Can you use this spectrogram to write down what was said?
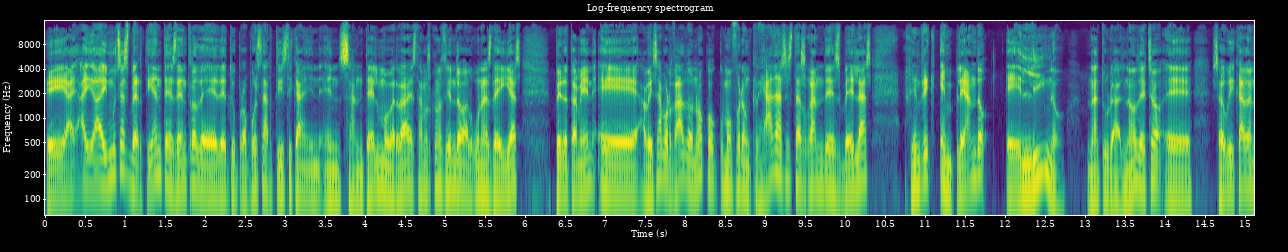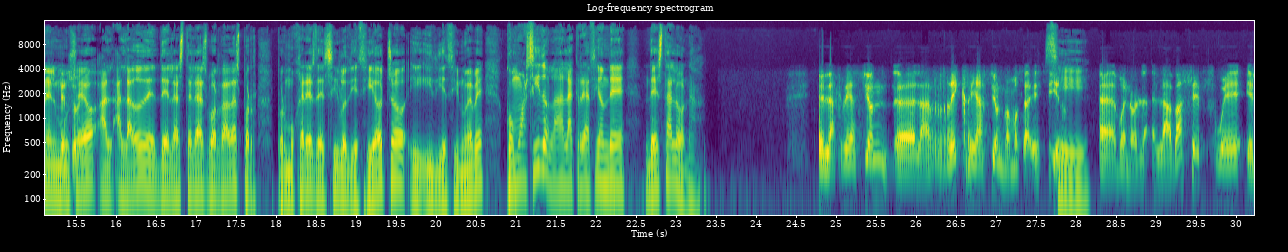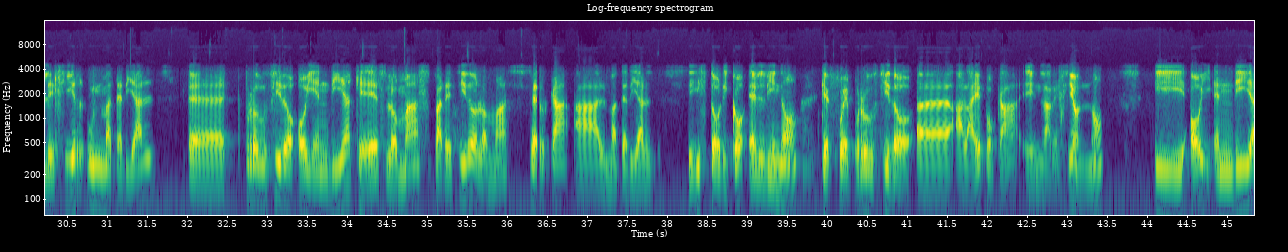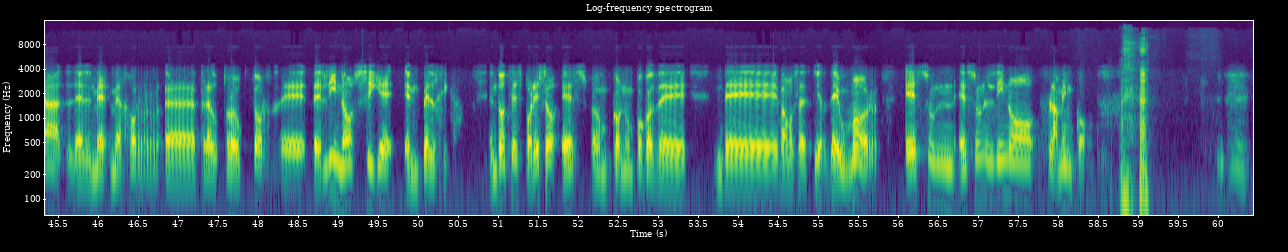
Eh, hay, muchas vertientes dentro de, de tu propuesta artística en, en San Telmo, ¿verdad? Estamos conociendo algunas de ellas, pero también eh, habéis abordado, ¿no? Cómo fueron creadas estas grandes velas, Henrik, empleando el lino natural, ¿no? De hecho, eh, se ha ubicado en el museo es. al, al lado de, de las telas bordadas por, por mujeres del siglo XVIII y, y XIX. ¿Cómo ha sido la, la creación de, de esta lona? La creación, eh, la recreación, vamos a decir. Sí. Eh, bueno, la, la base fue elegir un material eh, producido hoy en día que es lo más parecido, lo más cerca al material histórico, el lino, que fue producido a la época en la región, ¿no? Y hoy en día el me- mejor produ- productor de, de lino sigue en Bélgica. Entonces, por eso es um, con un poco de, de, vamos a decir, de humor, es un, es un lino flamenco.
